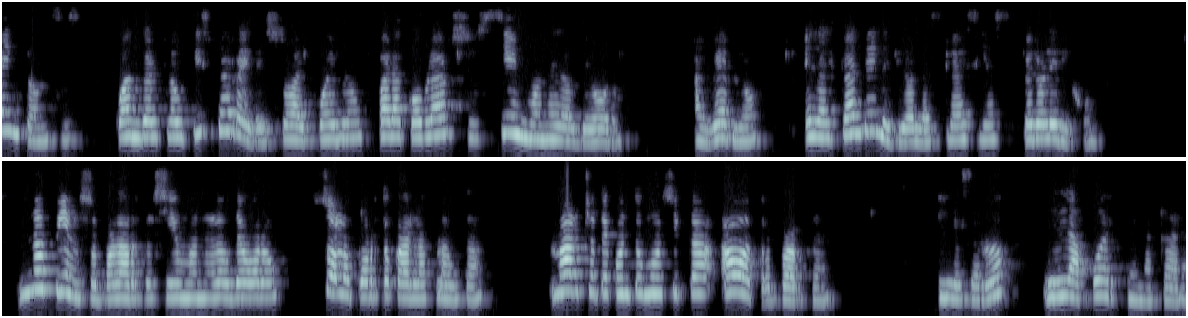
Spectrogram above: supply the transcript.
Entonces cuando el flautista regresó al pueblo para cobrar sus cien monedas de oro. Al verlo, el alcalde le dio las gracias, pero le dijo no pienso pagarte cien monedas de oro solo por tocar la flauta. Márchate con tu música a otra parte. Y le cerró la puerta en la cara,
